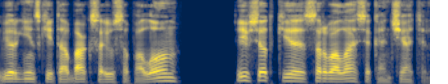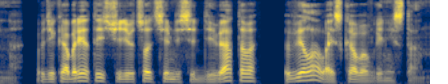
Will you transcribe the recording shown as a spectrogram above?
виргинский табак «Союз Аполлон», и все-таки сорвалась окончательно. В декабре 1979 ввела войска в Афганистан.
